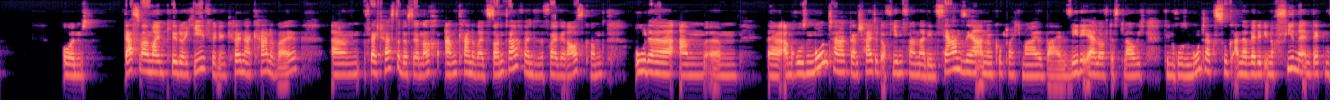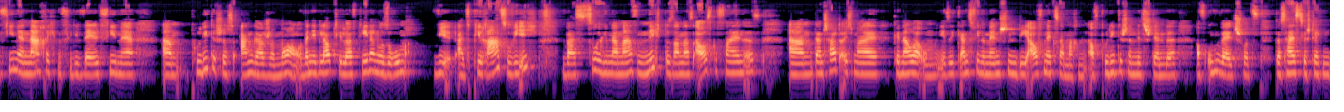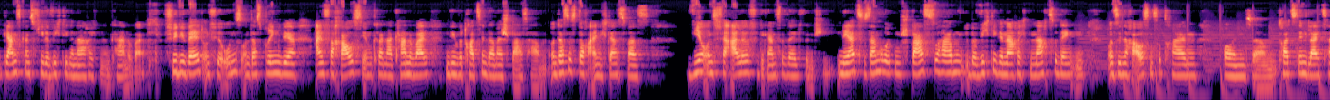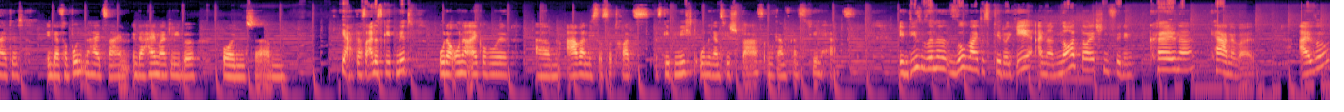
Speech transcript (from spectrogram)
Und das war mein Plädoyer für den Kölner Karneval. Ähm, vielleicht hörst du das ja noch am Karnevalssonntag, wenn diese Folge rauskommt, oder am, ähm, äh, am Rosenmontag. Dann schaltet auf jeden Fall mal den Fernseher an und guckt euch mal beim WDR läuft das, glaube ich, den Rosenmontagszug an. Da werdet ihr noch viel mehr entdecken, viel mehr Nachrichten für die Welt, viel mehr ähm, politisches Engagement. Und wenn ihr glaubt, hier läuft jeder nur so rum wie als Pirat, so wie ich, was zugegebenermaßen nicht besonders ausgefallen ist, ähm, dann schaut euch mal genauer um. Ihr seht ganz viele Menschen, die aufmerksam machen auf politische Missstände, auf Umweltschutz. Das heißt, hier stecken ganz, ganz viele wichtige Nachrichten im Karneval. Für die Welt und für uns. Und das bringen wir einfach raus hier im Kölner Karneval, indem wir trotzdem dabei Spaß haben. Und das ist doch eigentlich das, was wir uns für alle, für die ganze Welt wünschen. Näher zusammenrücken, Spaß zu haben, über wichtige Nachrichten nachzudenken und sie nach außen zu tragen und ähm, trotzdem gleichzeitig in der Verbundenheit sein, in der Heimatliebe und ähm, ja, das alles geht mit oder ohne Alkohol, ähm, aber nichtsdestotrotz, es geht nicht ohne ganz viel Spaß und ganz, ganz viel Herz. In diesem Sinne, soweit das Plädoyer einer Norddeutschen für den Kölner Karneval. Also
